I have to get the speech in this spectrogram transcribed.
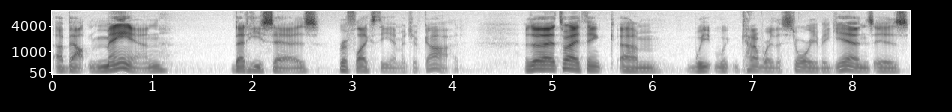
about man that he says reflects the image of God. So that's why I think um, we, we kind of where the story begins is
